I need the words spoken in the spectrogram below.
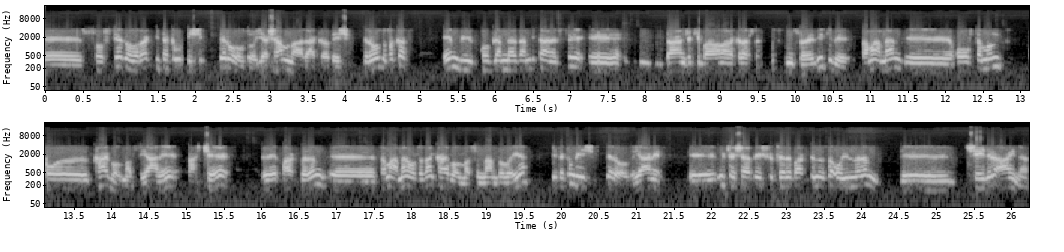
e, sosyal olarak bir takım değişiklikler oldu. Yaşamla alakalı değişiklikler oldu. Fakat en büyük problemlerden bir tanesi e, daha önceki bağlanan arkadaşlarımızın söylediği gibi tamamen e, ortamın o, kaybolması. Yani bahçe ve parkların e, tamamen ortadan kaybolmasından dolayı bir takım değişiklikler oldu. Yani 3 aşağı 5 yukarı baktığınızda oyunların e, şeyleri aynı.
